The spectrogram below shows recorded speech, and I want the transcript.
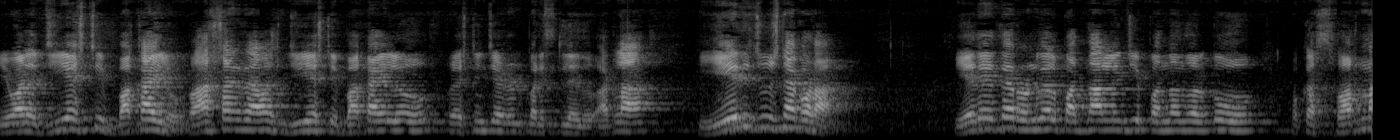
ఇవాళ జీఎస్టీ బకాయిలు రాష్ట్రానికి రావాల్సిన జీఎస్టీ బకాయిలు ప్రశ్నించేటువంటి పరిస్థితి లేదు. అట్లా ఏది చూసినా కూడా ఏదైతే రెండు వేల పద్నాలుగు నుంచి పంతొమ్మిది వరకు ఒక స్వర్ణ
